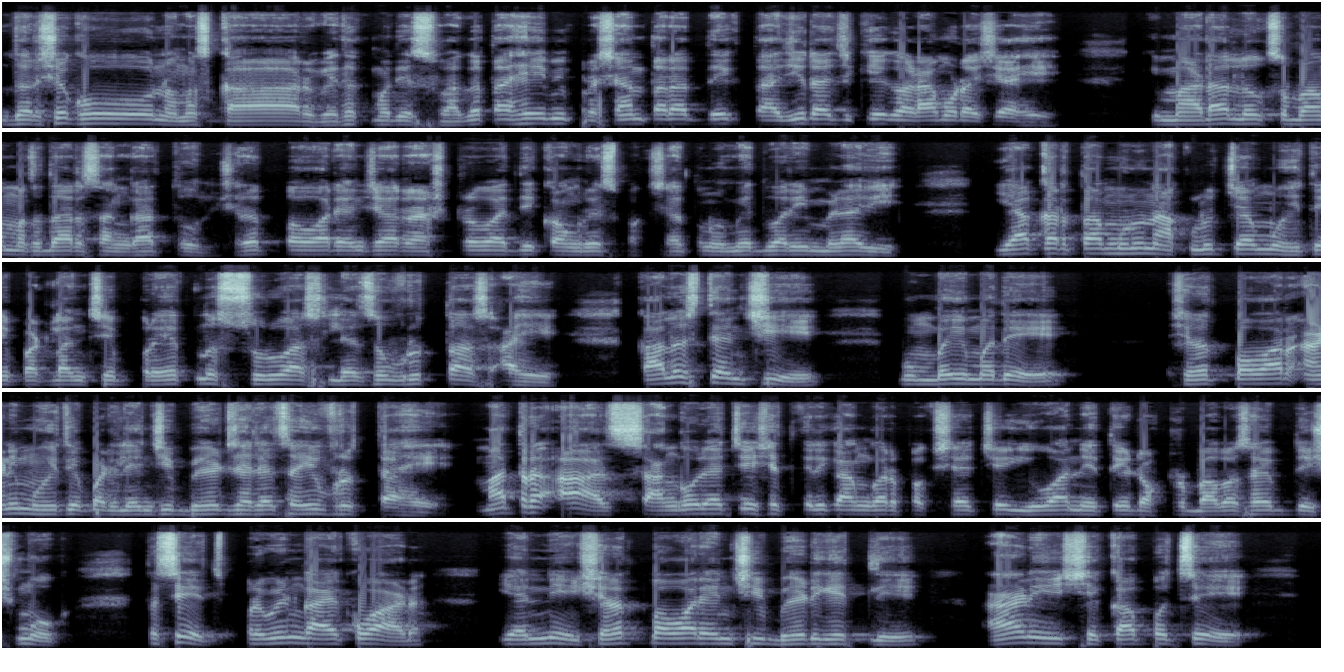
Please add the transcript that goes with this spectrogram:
दर्शक हो नमस्कार. वेधकमध्ये स्वागत आहे. मी प्रशांत आराध्य एक ताजी राजकीय घडामोड अशी आहे की माडा लोकसभा मतदारसंघातून शरद पवार यांच्या राष्ट्रवादी काँग्रेस पक्षातून उमेदवारी मिळावी याकरता म्हणून अकलूजच्या मोहिते पाटलांचे प्रयत्न सुरू असल्याचं वृत्त अस- आहे. कालच त्यांची मुंबईमध्ये शरद पवार आणि मोहिते पाटील यांची भेट झाल्याचंही वृत्त आहे. मात्र आज सांगोल्याचे शेतकरी कामगार पक्षाचे युवा नेते डॉक्टर बाबासाहेब देशमुख तसेच प्रवीण गायकवाड यांनी शरद पवार यांची भेट घेतली आणि शेकापचे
